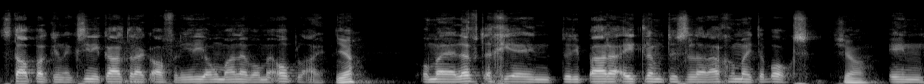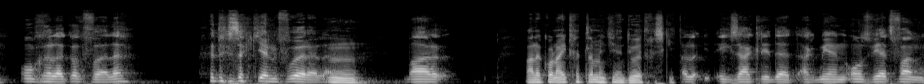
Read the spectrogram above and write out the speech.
stap ek en ek sien die kar trek af en hierdie jong manne wil my oplaai Ja. om my 'n lift te gee en toe die perde uitklim toe hulle reg om my te boks Ja. en ongelukkig vir hulle dis ek een voor hulle mm. maar Maar hulle kon uitgeklim het jy en doodgeskiet. Hulle exactly dit. Ek meen ons weet van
